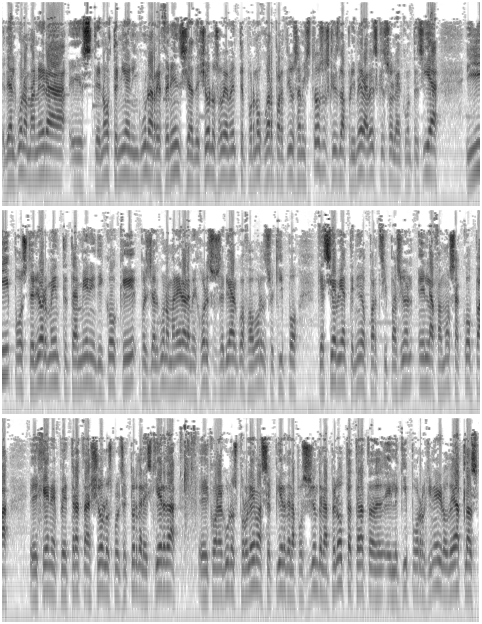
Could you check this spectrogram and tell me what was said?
de alguna manera este no tenía ninguna referencia de Cholos, obviamente por no jugar partidos amistosos, que es la primera vez que eso le acontecía, y posteriormente también indicó que pues de alguna manera a lo mejor eso sería algo a favor de su equipo, que sí había tenido participación en la famosa Copa eh, GNP, trata a Cholos por el sector de la izquierda eh, con algunos problemas, se pierde la posición de la pelota, trata el equipo rojinegro de Atlas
